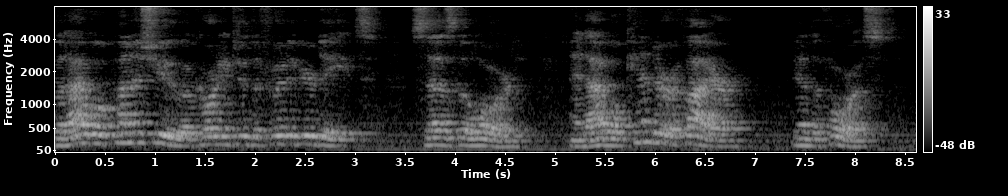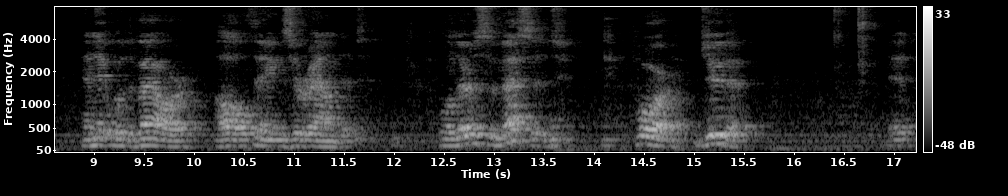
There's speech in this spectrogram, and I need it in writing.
But I will punish you according to the fruit of your deeds, says the Lord. And I will kindle a fire in the forest, and it will devour all things around it. Well, there's the message for Judah. It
